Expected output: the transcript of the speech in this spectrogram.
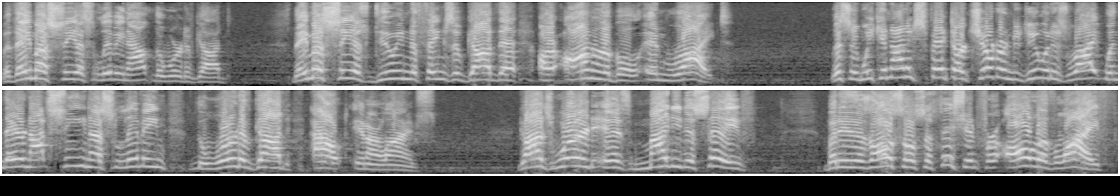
But they must see us living out the Word of God. They must see us doing the things of God that are honorable and right. Listen, we cannot expect our children to do what is right when they're not seeing us living the Word of God out in our lives. God's Word is mighty to save, but it is also sufficient for all of life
